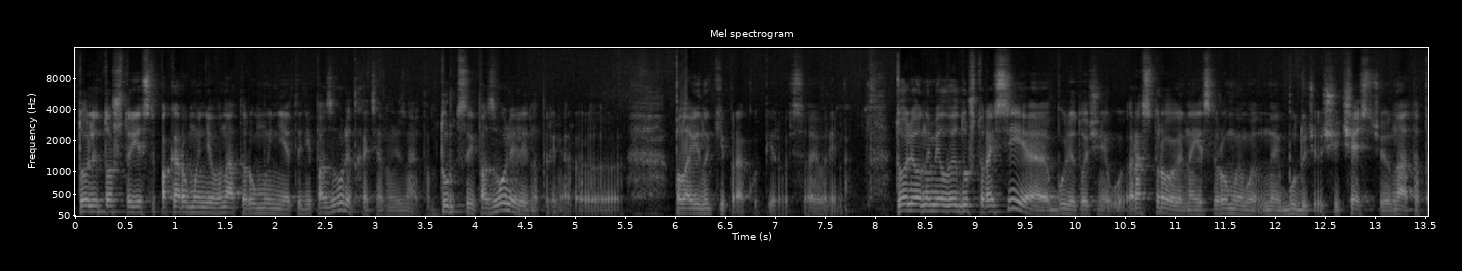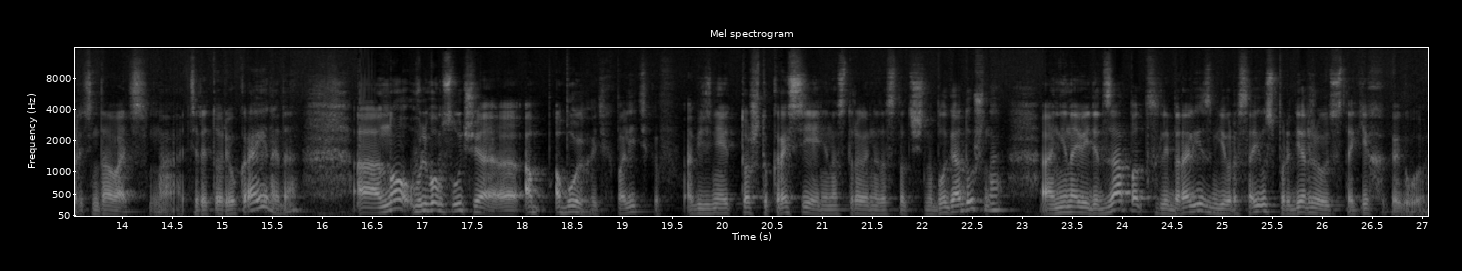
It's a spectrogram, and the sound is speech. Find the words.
То ли то, что если пока Румыния в НАТО, Румыния это не позволит, хотя, ну не знаю, там Турции позволили, например, э, половину Кипра оккупировать в свое время. То ли он имел в виду, что Россия будет очень расстроена, если румыны, будучи частью НАТО, претендовать на территорию Украины. Да? А, но в любом случае э, обоих этих политиков объединяет то, что к России они настроены достаточно благодушно, а, ненавидят Запад, либерализм, Евросоюз, придерживаются таких как бы,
